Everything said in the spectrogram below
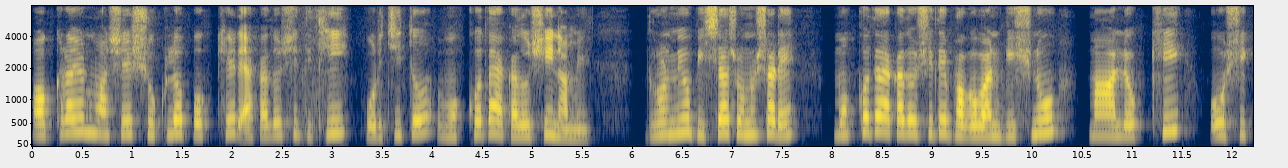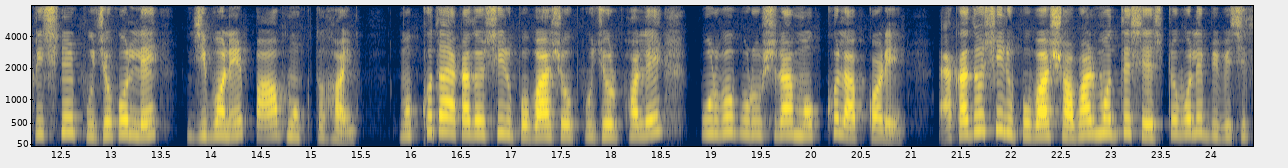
অগ্রহায়ণ মাসের শুক্লপক্ষের একাদশী তিথি পরিচিত মোক্ষদা একাদশী নামে। ধর্মীয় বিশ্বাস অনুসারে মোক্ষদা একাদশীতে ভগবান বিষ্ণু, মা লক্ষ্মী ও শ্রীকৃষ্ণের পুজো করলে জীবনের পাপ মুক্ত হয়। মোক্ষদা একাদশীর উপবাস ও পুজোর ফলে পূর্বপুরুষরা মোক্ষ লাভ করে। একাদশীর উপবাস সবার মধ্যে শ্রেষ্ঠ বলে বিবেচিত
